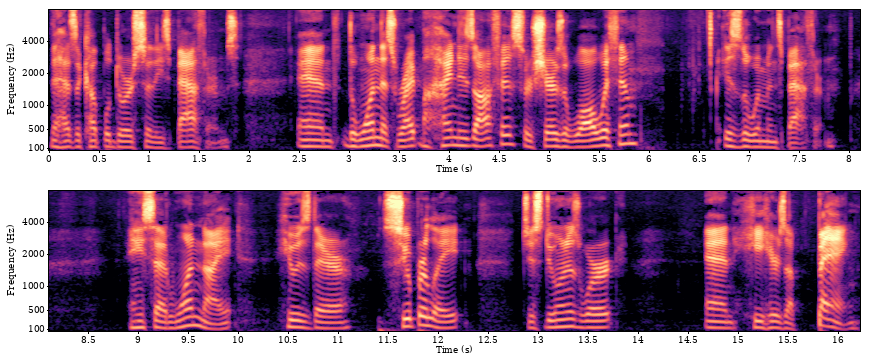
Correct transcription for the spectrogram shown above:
that has a couple doors to these bathrooms. And the one that's right behind his office or shares a wall with him is the women's bathroom. And he said one night he was there super late, just doing his work, and he hears a bang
